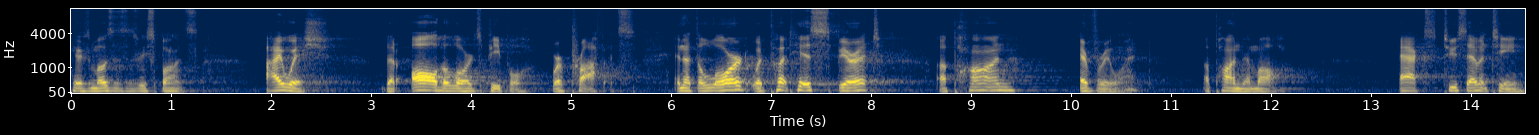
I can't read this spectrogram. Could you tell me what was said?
here's Moses' response I wish that all the Lord's people were prophets, and that the Lord would put his spirit upon everyone, upon them all. Acts 2:17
